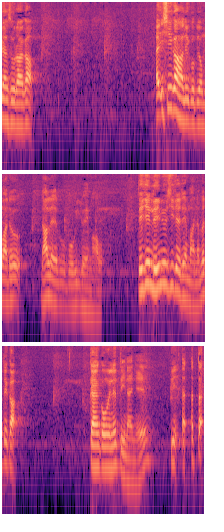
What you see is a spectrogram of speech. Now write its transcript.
ကံဆိုတာကအဲ့အရှိကဟာလေးကိုပြောမှတို့နားလည်ဖို့ပို့ပြီးလွယ်မှာပေါ့တည်ခြင်း၄မျိုးရှိတဲ့အထက်မှာနံပါတ်၁က ကံကုန်ရင်လည်းတည်နိုင်တယ်ပြီးရင်အအသက်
